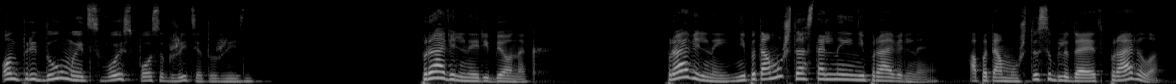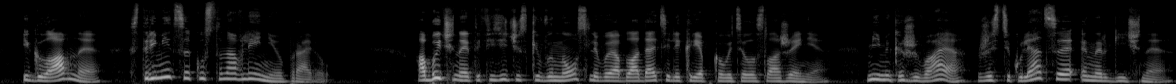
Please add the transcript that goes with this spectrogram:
Он придумает свой способ жить эту жизнь. Правильный ребенок. Правильный не потому, что остальные неправильные, а потому что соблюдает правила. И главное, стремится к установлению правил. Обычно это физически выносливые обладатели крепкого телосложения – Мимика живая, жестикуляция энергичная.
